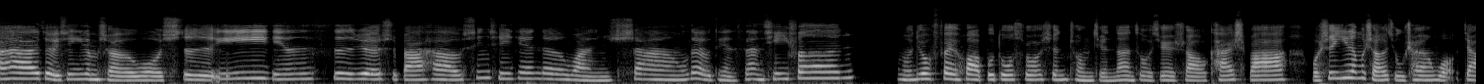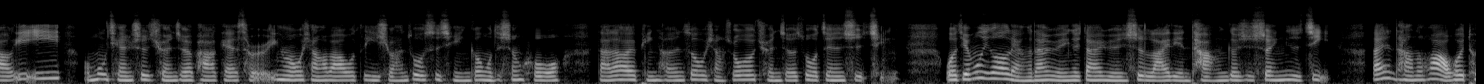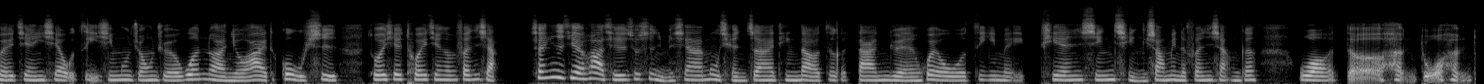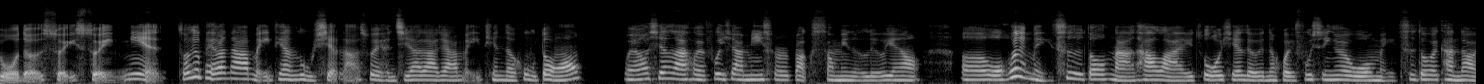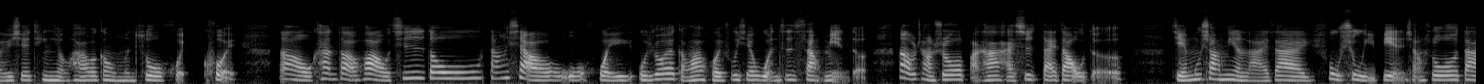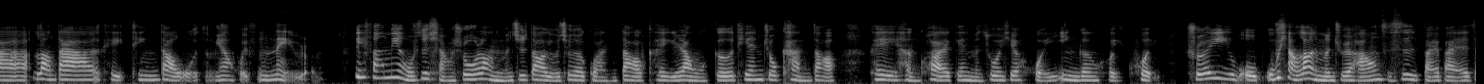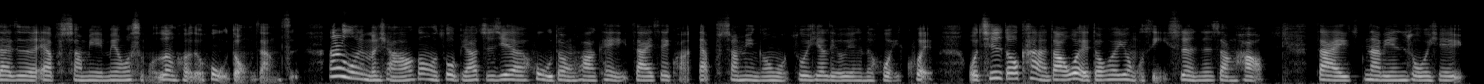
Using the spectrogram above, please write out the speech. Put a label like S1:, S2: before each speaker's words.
S1: 嗨嗨，这里是依依恋不舍，我是一年。四月十八号星期天的晚上六点三十七分，我们就废话不多说，先从简单自我介绍开始吧。我是依恋不舍的主持人，我叫依依。我目前是全职 podcaster，因为我想要把我自己喜欢做的事情跟我的生活达到一个平衡，所以我想说全职做这件事情。我节目一共有两个单元，一个单元是来点糖，一个是声音日记。来点糖的话，我会推荐一些我自己心目中觉得温暖有爱的故事，做一些推荐跟分享。声音日记的话，其实就是你们现在目前正在听到这个单元，会有我自己每天心情上面的分享，跟我的很多很多的碎碎念，走一个陪伴大家每一天的路线啦。所以很期待大家每一天的互动哦。我要先来回复一下 MixerBox 上面的留言哦。呃，我会每次都拿它来做一些留言的回复，是因为我每次都会看到有一些听友他会跟我们做回馈。那我看到的话，我其实都当下我回我就会赶快回复一些文字上面的。那我想说把它还是带到我的节目上面来，再复述一遍，想说大家让大家可以听到我怎么样回复内容。一方面，我是想说，让你们知道有这个管道，可以让我隔天就看到，可以很快给你们做一些回应跟回馈。所以我我不想让你们觉得好像只是白白的在这个 app 上面没有什么任何的互动这样子。那如果你们想要跟我做比较直接的互动的话，可以在这款 app 上面跟我做一些留言的回馈，我其实都看得到，我也都会用我自己私人的账号在那边做一些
